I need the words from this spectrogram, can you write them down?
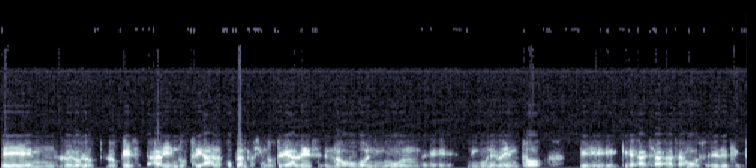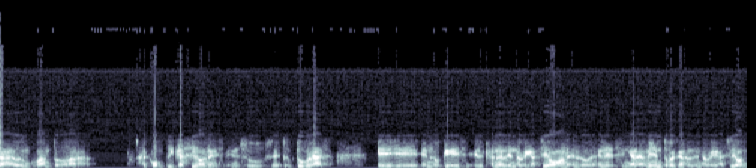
luego lo, que es área industrial o plantas industriales, no hubo ningún eh, ningún evento que, que hayamos eh, detectado en cuanto a, complicaciones en sus estructuras. Eh, en lo que es el canal de navegación, en, en el señalamiento del canal de navegación,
